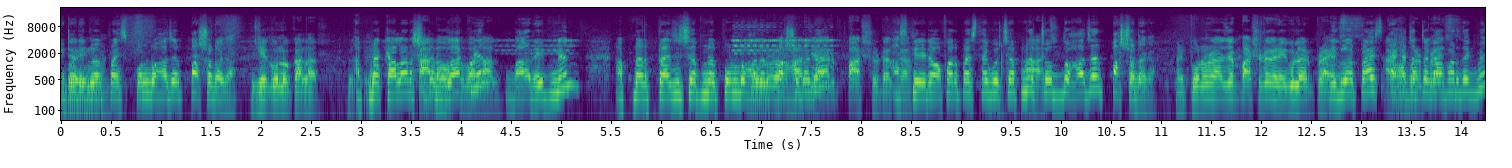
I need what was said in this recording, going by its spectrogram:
এটা রেগুলার প্রাইস পনেরো হাজার পাঁচশো টাকা। যে কোনো কালার আপনার কালার সেটা ব্ল্যাক নেন বা রেড নেন। আপনার প্রাইস হচ্ছে আপনার পনেরো হাজার পনেরো পাঁচশো টাকা। হাজার পাঁচশো টাকা। আজকে এটা অফার প্রাইস থাকবে হচ্ছে আপনার চোদ্দ হাজার পাঁচশো টাকা। মানে পনেরো হাজার পাঁচশো টাকা রেগুলার প্রাইস রেগুলার প্রাইস এক হাজার টাকা অফার দেখবে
